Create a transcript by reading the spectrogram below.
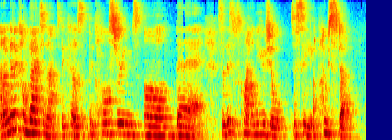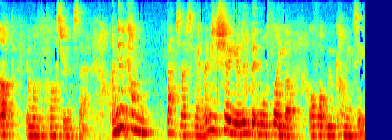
And I'm going to come back to that because the classrooms are bare. So this was quite unusual to see a poster up in one of the classrooms there. I'm going to come back to that again. Let me just show you a little bit more flavour of what we were coming to.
